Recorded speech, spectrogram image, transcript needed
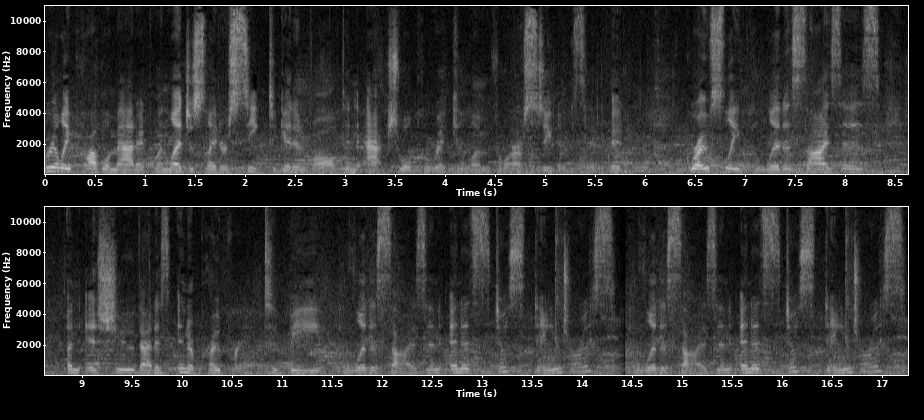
really problematic when legislators seek to get involved in actual curriculum for our students. It, it grossly politicizes an issue that is inappropriate to be politicized, and, and it's just dangerous. Politicizing, and, and it's just dangerous.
